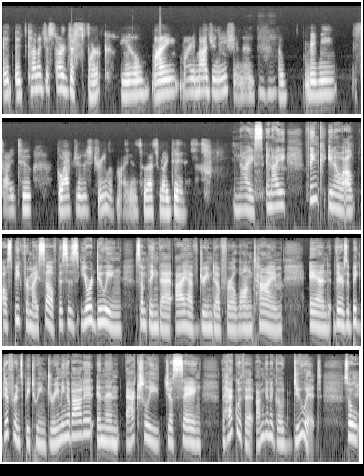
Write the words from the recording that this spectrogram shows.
it, it kind of just started to spark, you know, my my imagination, and mm-hmm. it made me decide to go after this dream of mine, and so that's what I did. Nice. And I think, you know, I'll I'll speak for myself. This is you're doing something that I have dreamed of for a long time. And there's a big difference between dreaming about it and then actually just saying, the heck with it. I'm going to go do it. So,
